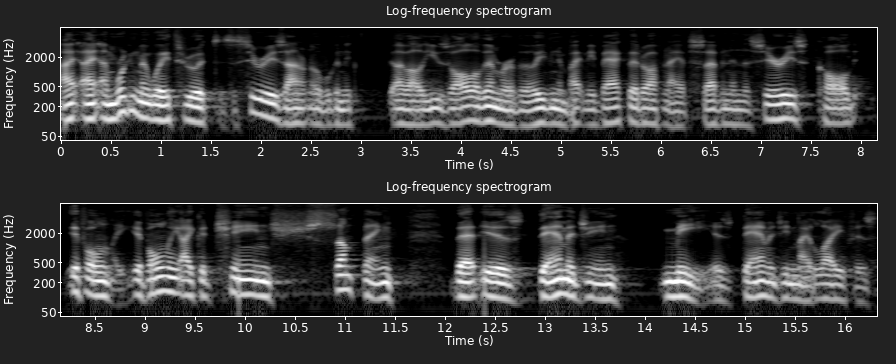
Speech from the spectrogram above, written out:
I, I'm working my way through it. It's a series. I don't know if we're going to. I'll use all of them, or if they'll even invite me back that often. I have seven in the series called "If Only." If only I could change something that is damaging me, is damaging my life, is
